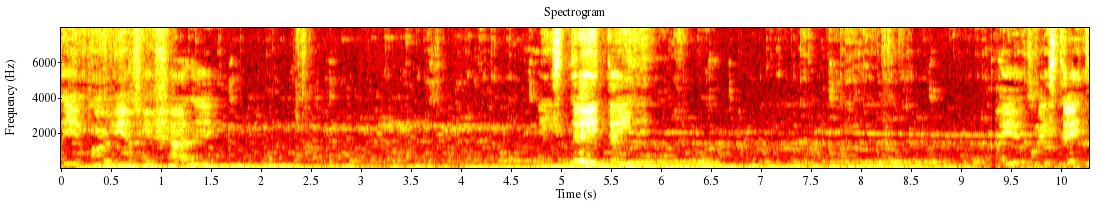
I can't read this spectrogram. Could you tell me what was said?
Aí a curvinha fechada aí. É estreita ainda. hein? Aí, como é estreita.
